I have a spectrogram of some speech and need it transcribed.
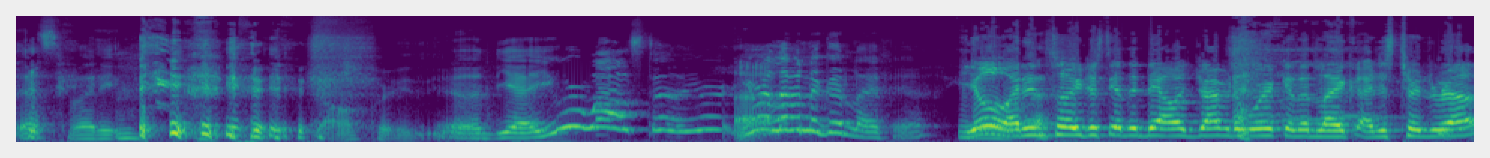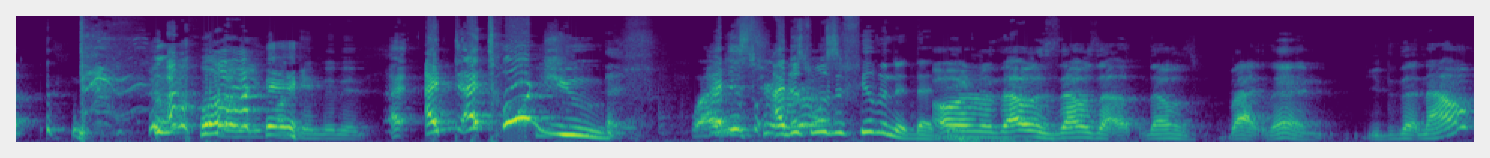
That's funny. Y'all crazy. Uh, yeah, you were wild still. You were you were living the good life, yeah. Yo, I didn't tell you just the other day I was driving to work and then like I just turned around. No, you fucking didn't. I, I, I told you. Why I just I just wasn't feeling it that day. Oh no, that was that was that was back then. You did that now?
